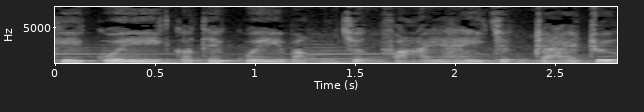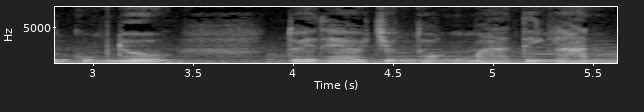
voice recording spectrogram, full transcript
khi quỳ, có thể quỳ bằng chân phải hay chân trái trước cũng được, tùy theo chân thuận mà tiến hành.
